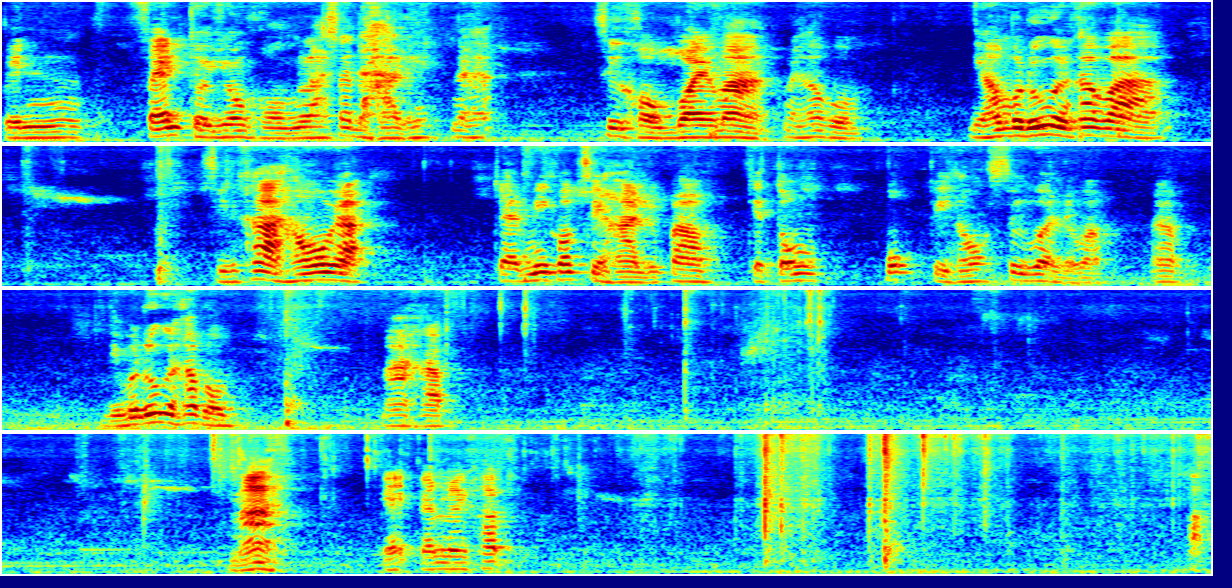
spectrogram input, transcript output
เป็นแฟนตัวยงของ Lazada เลยนะฮะซื้อของบ่อยมากนะครับผม เดี๋ยวเรามาดูกันครับว่า สินค้าเขาจะจะมีความเสียหายหรือเปล่า จะต้องปุ๊กที่เขาซื้อไว้หรือเปล่าครับ เดี๋ยวมาดูกันครับผม มาครับ มาแกะกันเลยครับปัก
